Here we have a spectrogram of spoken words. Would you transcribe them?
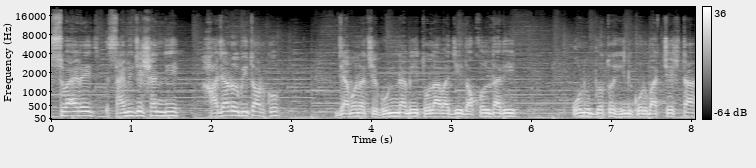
সোয়ারেজ স্যানিটেশন নিয়ে হাজারো বিতর্ক। যেমন আছে গুন্ডামি, তোলাবাজি, দখলদারি, অনুব্রতহীন করবার চেষ্টা।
